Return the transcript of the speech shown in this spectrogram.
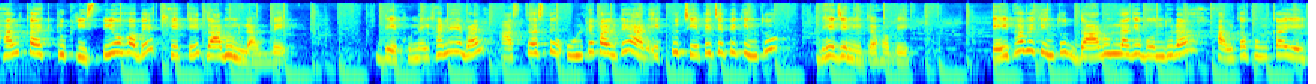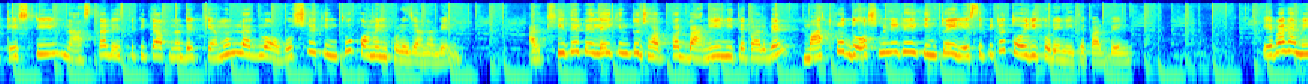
হালকা একটু ক্রিস্পিও হবে, খেতে দারুণ লাগবে। দেখুন, এখানে এবার আস্তে আস্তে উল্টে পাল্টে আর একটু চেপে চেপে কিন্তু ভেজে নিতে হবে। এইভাবে কিন্তু দারুণ লাগে বন্ধুরা। হালকা ফুলকা এই টেস্টি নাস্তা রেসিপিটা আপনাদের কেমন লাগল অবশ্যই কিন্তু কমেন্ট করে জানাবেন। আর খিদে পেলেই কিন্তু ঝটপট বানিয়ে নিতে পারবেন। মাত্র দশ মিনিটেই কিন্তু এই রেসিপিটা তৈরি করে নিতে পারবেন। এবার আমি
